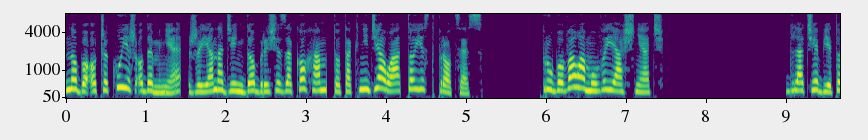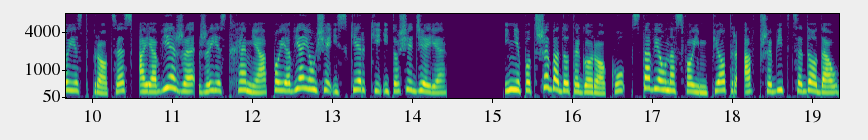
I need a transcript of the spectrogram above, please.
No bo oczekujesz ode mnie, że ja na dzień dobry się zakocham, to tak nie działa, to jest proces. Próbowała mu wyjaśniać. Dla ciebie to jest proces, a ja wierzę, że jest chemia, pojawiają się iskierki i to się dzieje. I nie potrzeba do tego roku, stawiał na swoim Piotr, a w przebitce dodał.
